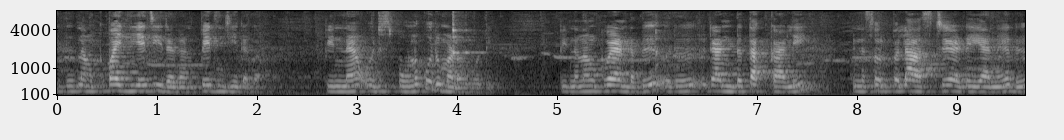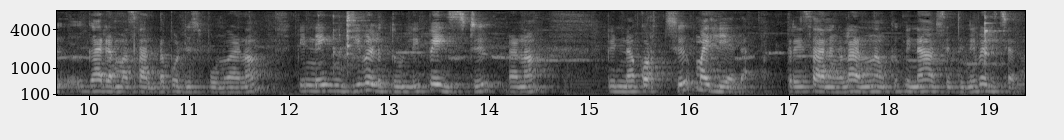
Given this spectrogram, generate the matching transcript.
ഇത് നമുക്ക് വലിയ ജീരകമാണ് പെരിഞ്ജീരകം പിന്നെ ഒരു സ്പൂണ് കുരുമുളക് പൊടി. പിന്നെ നമുക്ക് വേണ്ടത് ഒരു രണ്ട് തക്കാളി പിന്നെ സ്വല്പം ലാസ്റ്റ് ആഡ് ചെയ്യാൻ ഒരു ഗരം മസാലയുടെ പൊടി സ്പൂൺ വേണം. പിന്നെ ഇഞ്ചി വെളുത്തുള്ളി പേസ്റ്റ് വേണം. പിന്നെ കുറച്ച് മല്ലിയില. ഇത്രയും സാധനങ്ങളാണ് നമുക്ക് പിന്നെ ആവശ്യത്തിന് വെളിച്ചെണ്ണ.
